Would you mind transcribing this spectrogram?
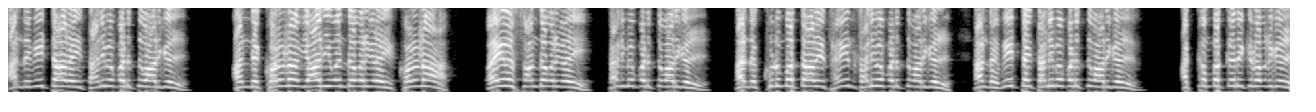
அந்த வீட்டாரை தனிமைப்படுத்துவார்கள். அந்த கொரோனா வியாதி வந்தவர்களை கொரோனா வைரஸ் வந்தவர்களை தனிமைப்படுத்துவார்கள். அந்த குடும்பத்தாரை தனிமைப்படுத்துவார்கள். அந்த வீட்டை தனிமைப்படுத்துவார்கள். அக்கம் பக்கம் இருக்கிறவர்கள்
